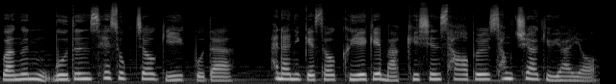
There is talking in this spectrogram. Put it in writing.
왕은 모든 세속적 이익보다 하나님께서 그에게 맡기신 사업을 성취하기 위하여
